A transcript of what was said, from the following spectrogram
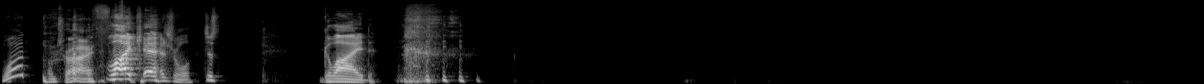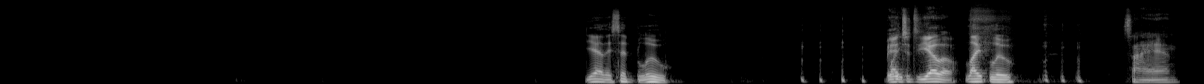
What? I'll try. Fly casual. Just glide. yeah, they said blue. Bitch, Like- it's yellow. Light blue. Cyan.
